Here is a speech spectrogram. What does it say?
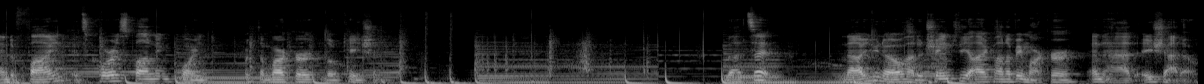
and define its corresponding point with the marker location. That's it. Now you know how to change the icon of a marker and add a shadow.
